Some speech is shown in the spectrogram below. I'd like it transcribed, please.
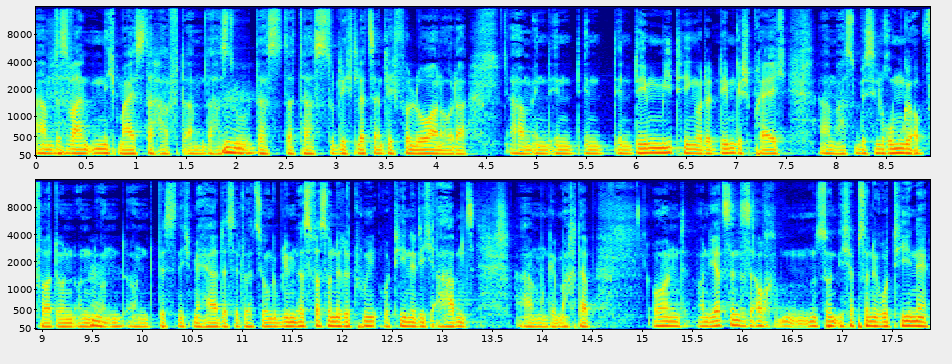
ähm, das war nicht meisterhaft, ähm, da hast mhm. du, das, da hast du dich letztendlich verloren oder ähm, in, in, in, in dem Meeting oder dem Gespräch ähm, hast du ein bisschen rumgeopfert und, und, mhm. und, und bist nicht mehr Herr der Situation geblieben. Das war so eine Routine, die ich abends ähm, gemacht habe. Und, und jetzt sind es auch so, ich habe so eine Routine,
